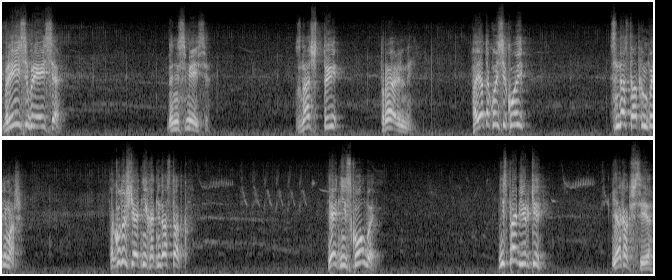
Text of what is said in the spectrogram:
Брейся, брейся. Да не смейся. Значит, ты правильный. А я такой секой. С недостатками, понимаешь? А куда ж я от них, от недостатков? Я это не из колбы. Не из пробирки. Я как все.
